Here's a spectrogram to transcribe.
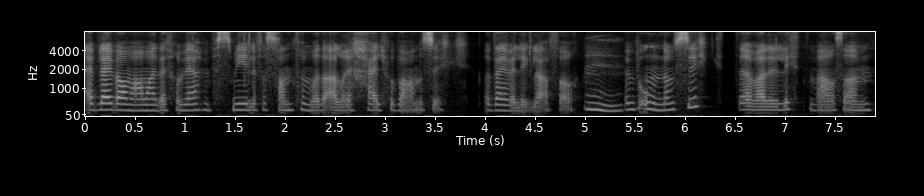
Jeg ble bare mer og mer deprimert, men smilet forsvant på en måte aldri helt på barnesyk, og det er jeg veldig glad for. Mm. Men på ungdomssyk, der var det litt mer sånn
